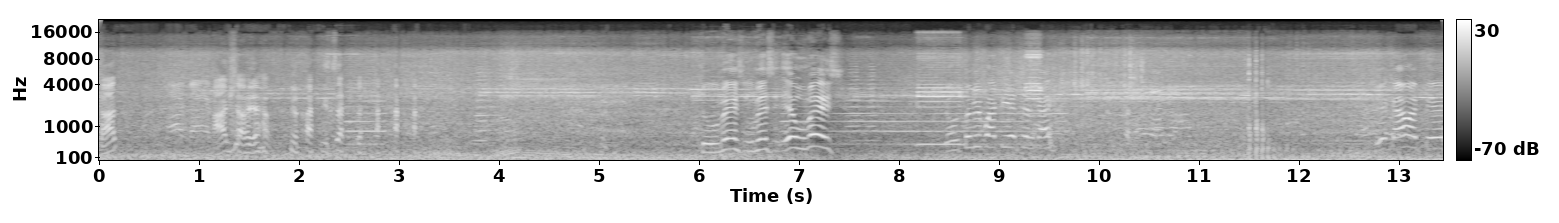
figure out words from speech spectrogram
सात? आठ लावूया. तू उमेश उमेश ए उमेश! गौतमी पाठी येते काय? हे काय वाटते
